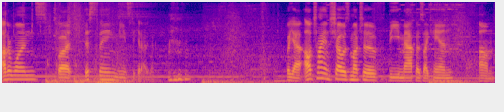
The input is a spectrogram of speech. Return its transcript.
other ones, but this thing needs to get out of here. but yeah, I'll try and show as much of the map as I can, um,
